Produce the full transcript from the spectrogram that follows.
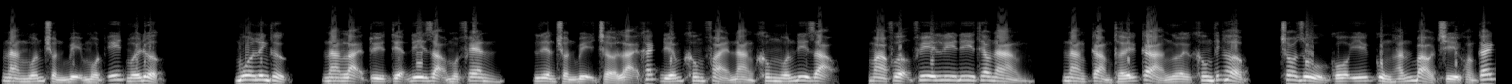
nàng muốn chuẩn bị một ít mới được. Mua linh thực, nàng lại tùy tiện đi dạo một phen, liền chuẩn bị trở lại khách điếm không phải nàng không muốn đi dạo, mà Phượng Phi Ly đi theo nàng, nàng cảm thấy cả người không thích hợp, cho dù cố ý cùng hắn bảo trì khoảng cách,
